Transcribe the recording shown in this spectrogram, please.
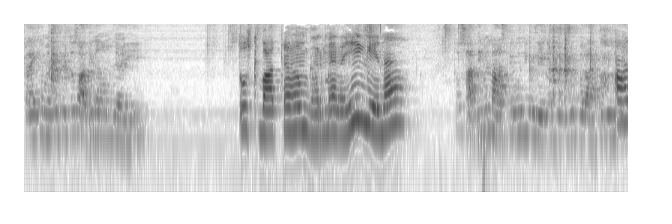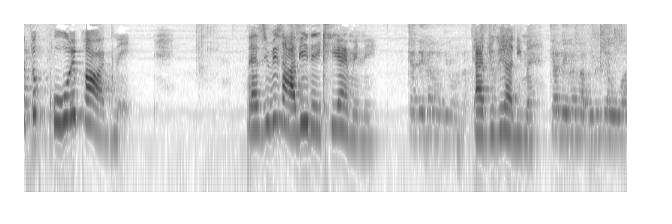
काहे कि मतलब फिर तो शादी खत्म हो जाएगी। तो उसके बाद में हम घर में रहेंगे ना? तो शादी में नाचने को नहीं मिलेगा तुमको बराती में हाँ तो कोई बात नहीं। वैसे भी शादी देखी है मैंने। क्या देखा शादी में चाचू की शादी में। क्या देखा शादी में? क्या हुआ?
